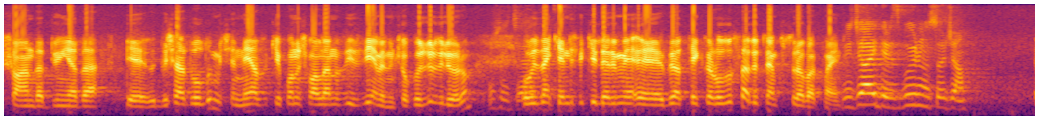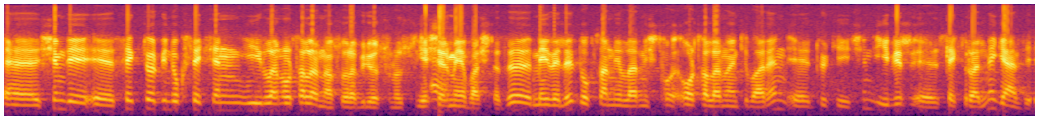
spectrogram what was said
şu anda dünyada e, dışarıda olduğum için ne yazık ki konuşmalarınızı izleyemedim. Çok özür diliyorum. Rica O yüzden kendi fikirlerimi e, biraz tekrar olursa lütfen kusura bakmayın. Rica ederiz. Buyurunuz hocam. Ee, şimdi e, sektör 1980'li yılların ortalarından sonra biliyorsunuz yeşermeye başladı. Meyveleri 90'lı yılların işte ortalarından itibaren e, Türkiye için iyi bir e, sektör haline geldi.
